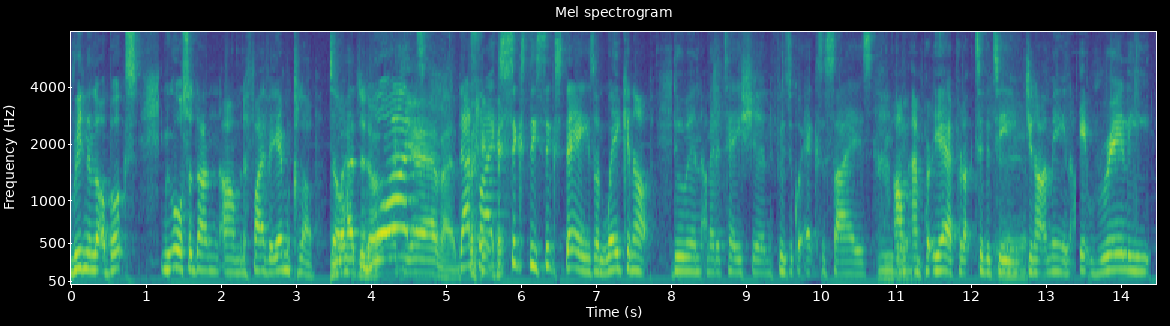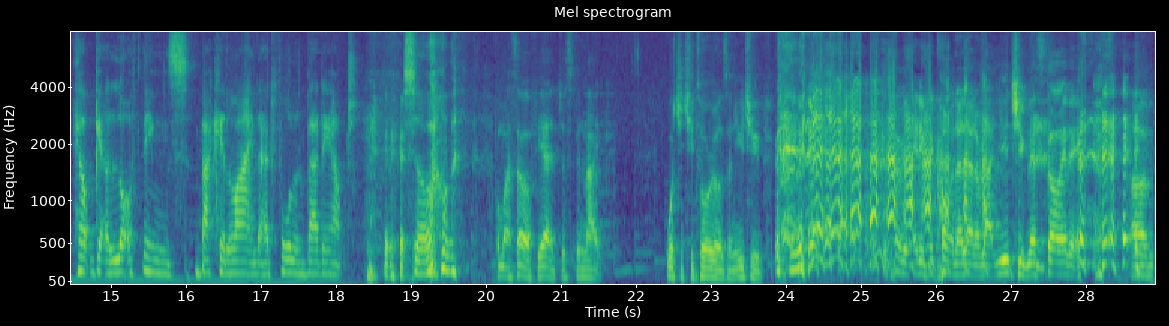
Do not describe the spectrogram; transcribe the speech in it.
reading a lot of books. We've also done um, the 5 a.m. club. So Imagine, what? Yeah, man. That's like 66 days of waking up, doing meditation, physical exercise, um, and pro- yeah, productivity. Yeah, yeah. Do you know what I mean? It really helped get a lot of things back in line that had fallen badly out. so For myself, yeah, just been like watching tutorials on YouTube. Anything I want to learn, I'm like, YouTube, let's go in it. Um,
